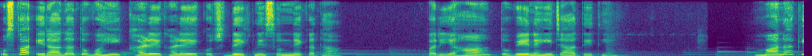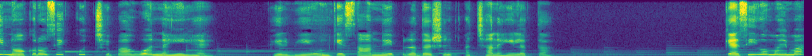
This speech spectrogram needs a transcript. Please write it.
उसका इरादा तो वहीं खड़े खड़े कुछ देखने सुनने का था, पर यहाँ तो वे नहीं चाहती थी। माना कि नौकरों से कुछ छिपा हुआ नहीं है, फिर भी उनके सामने प्रदर्शन अच्छा नहीं लगता। कैसी हो महिमा?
